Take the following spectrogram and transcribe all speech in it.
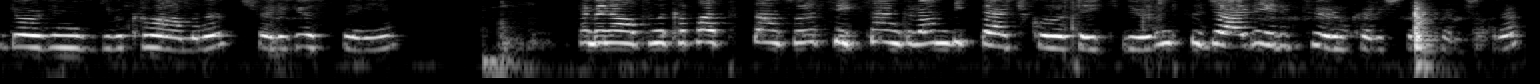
Gördüğünüz gibi kıvamını şöyle göstereyim. Hemen altını kapattıktan sonra 80 gram bitter çikolata ekliyorum. Sıcağıyla eritiyorum karıştıra karıştıra.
